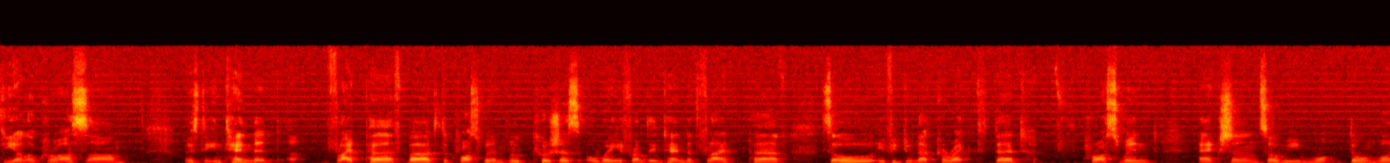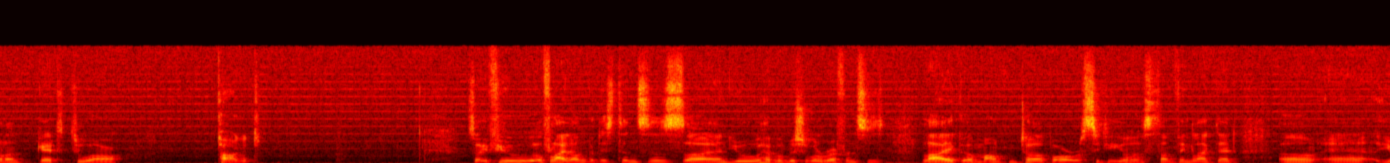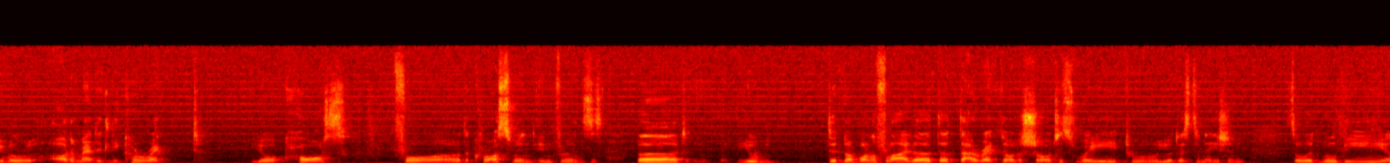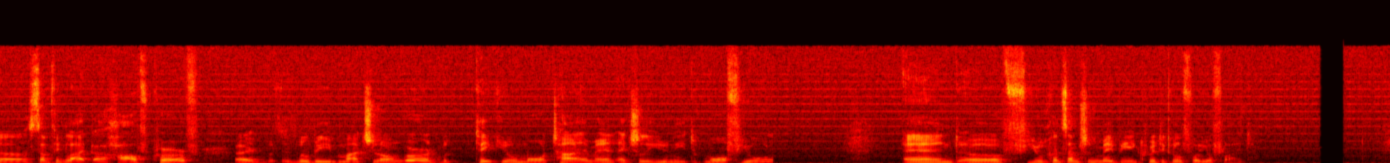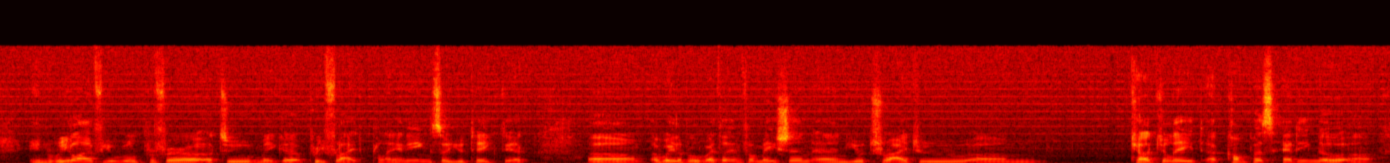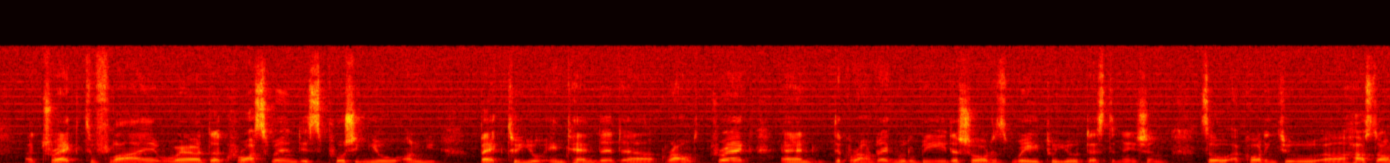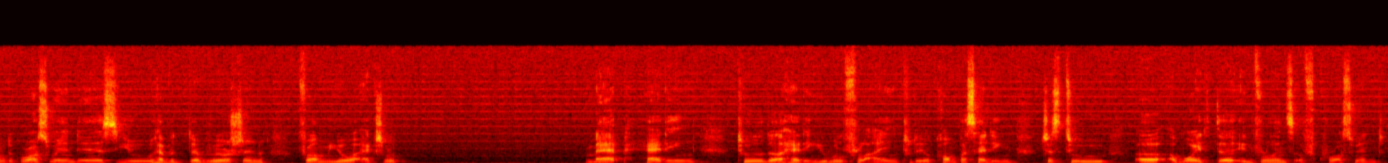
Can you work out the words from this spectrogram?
the yellow cross um, is the intended flight path, but the crosswind will push us away from the intended flight path. So if we do not correct that crosswind action so we don't want to get to our target. So if you fly longer distances uh, and you have a visual references like a mountaintop or a city or something like that uh, you will automatically correct your course for the crosswind influences. But you did not want to fly the, the direct or the shortest way to your destination so it will be uh, something like a half curve. Uh, it, will be much longer, it would take you more time and actually you need more fuel. And uh, fuel consumption may be critical for your flight. In real life, you will prefer uh, to make a pre-flight planning. So you take the uh, available weather information and you try to um, calculate a compass heading, uh, a track to fly where the crosswind is pushing you on back to your intended uh, ground track and the ground track will be the shortest way to your destination. So according to uh, how strong the crosswind is you have a diversion from your actual map heading to the heading you will fly to your compass heading just to uh, avoid the influence of crosswind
